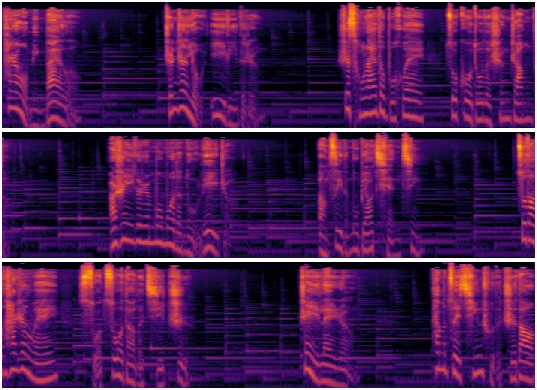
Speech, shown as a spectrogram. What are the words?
他让我明白了，真正有毅力的人，是从来都不会做过多的声张的，而是一个人默默的努力着，往自己的目标前进，做到他认为所做到的极致。这一类人，他们最清楚的知道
